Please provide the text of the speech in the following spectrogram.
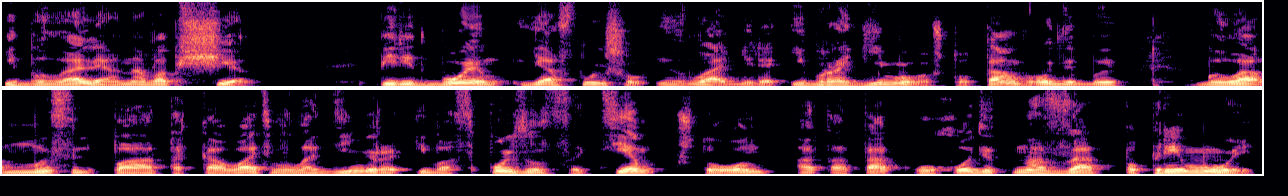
и была ли она вообще. Перед боем я слышал из лагеря Ибрагимова, что там вроде бы была мысль поатаковать Владимира и воспользоваться тем, что он от атак уходит назад по прямой.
